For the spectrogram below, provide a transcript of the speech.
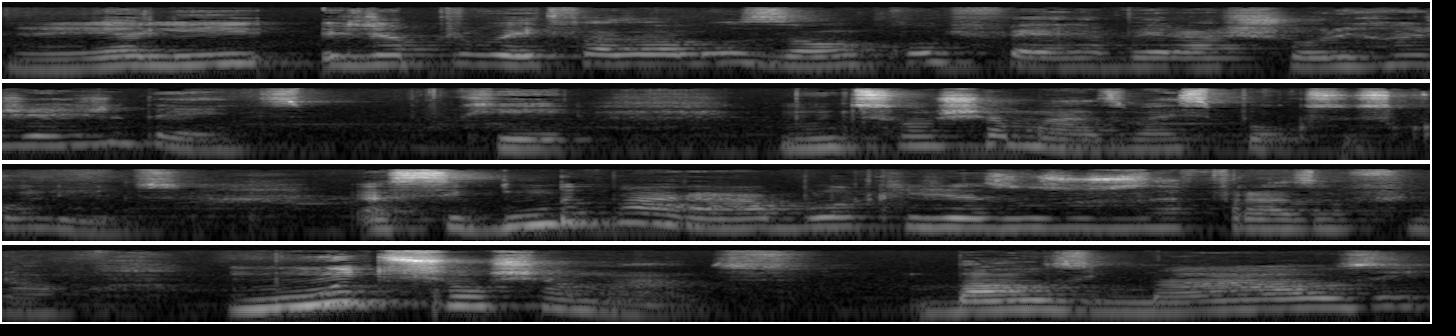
E ali ele aproveita e faz uma alusão com o inferno, haverá choro e ranger de dentes, porque muitos são chamados, mas poucos escolhidos. É a segunda parábola que Jesus usa a frase no final. Muitos são chamados, baus e mouse.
